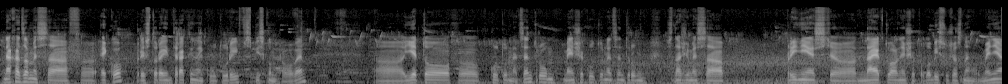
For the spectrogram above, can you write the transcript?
Nachádzame sa v ECO, priestore interaktívnej kultúry v Spiskom Hrove. Je to kultúrne centrum, menšie kultúrne centrum. Snažíme sa priniesť najaktuálnejšie podoby súčasného umenia.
